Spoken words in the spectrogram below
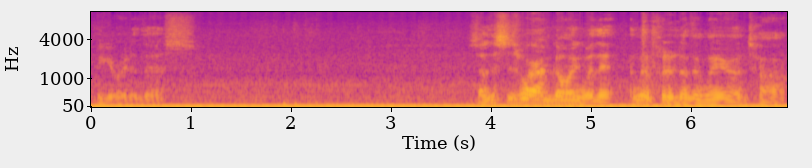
Let me get rid of this. So this is where I'm going with it. I'm going to put another layer on top.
